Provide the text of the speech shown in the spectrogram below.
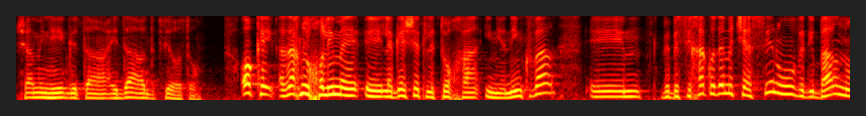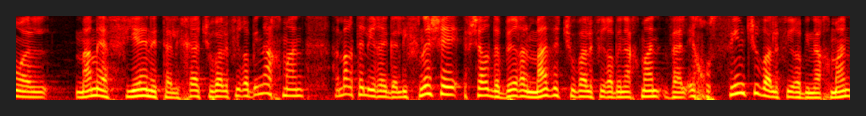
שם הנהיג את העדה עד פטירתו. אוקיי, אז אנחנו יכולים אה, אה, לגשת לתוך העניינים כבר. אה, ובשיחה קודמת שעשינו ודיברנו על מה מאפיין את תהליכי התשובה לפי רבי נחמן, אמרת לי, רגע, לפני שאפשר לדבר על מה זה תשובה לפי רבי נחמן ועל איך עושים תשובה לפי רבי נחמן,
